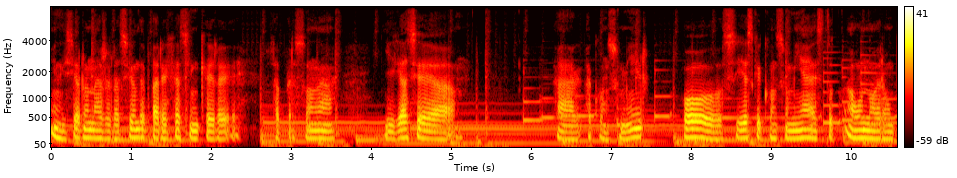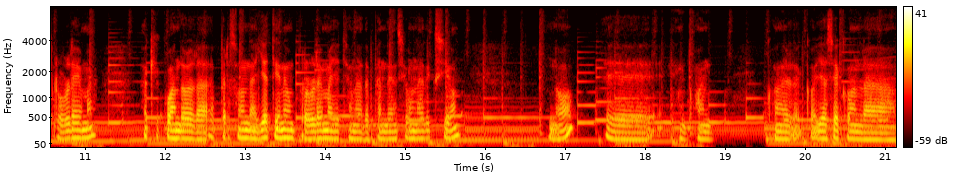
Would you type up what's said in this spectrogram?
iniciar una relación de pareja sin que la persona llegase a, consumir o si es que consumía esto aún no era un problema, a que cuando la persona ya tiene un problema, ya tiene una dependencia, una adicción, ¿no? Eh, ya sea con la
